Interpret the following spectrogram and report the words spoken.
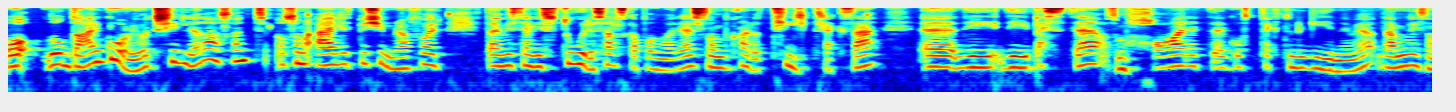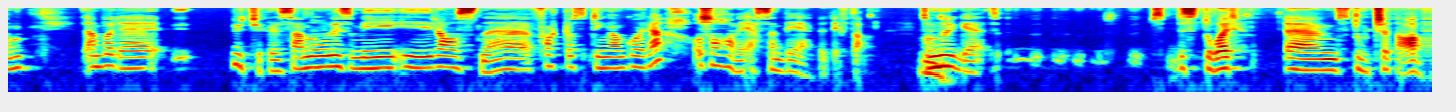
Og, og, der går det jo et skille, da, sant? og som jeg er litt bekymra for. Der vi ser de store selskapene våre som klarer å tiltrekke seg eh, de, de, beste, og som har et eh, godt teknologinivå. De, liksom, de bare utvikler seg nå liksom i, i, rasende fart og springer av gårde. Og så har vi SMB-bedrifter, som mm. Norge består eh, stort sett av.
